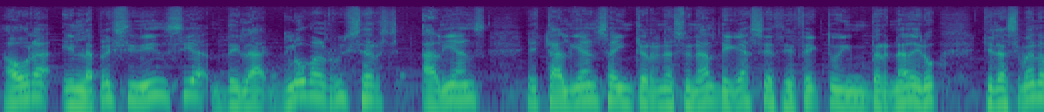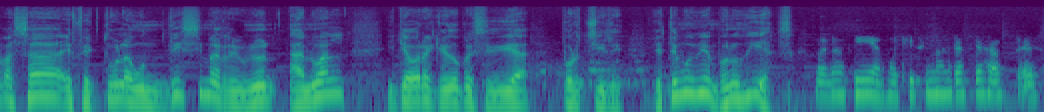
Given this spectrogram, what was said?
ahora en la presidencia de la Global Research Alliance, esta alianza internacional de gases de efecto invernadero, que la semana pasada efectuó la undécima reunión anual y que ahora quedó presidida por Chile. Que esté muy bien, buenos días. Buenos días, muchísimas gracias a ustedes.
